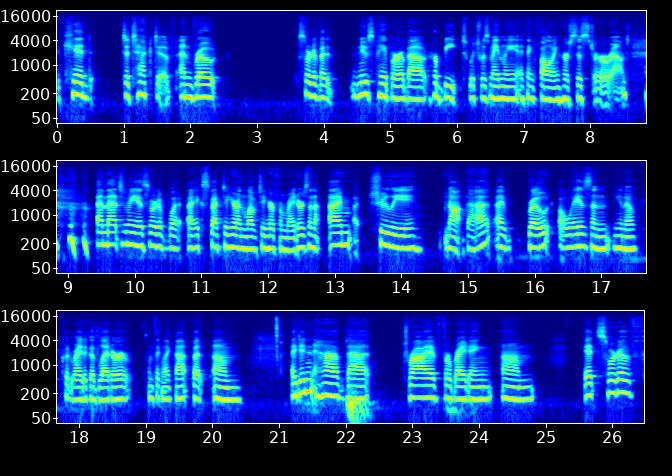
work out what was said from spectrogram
a kid detective and wrote sort of a newspaper about her beat, which was mainly, I think, following her sister around. and that to me is sort of what I expect to hear and love to hear from writers. And I'm truly not that. I wrote always and, you know, could write a good letter something like that. But um, I didn't have that drive for writing. Um, it sort of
